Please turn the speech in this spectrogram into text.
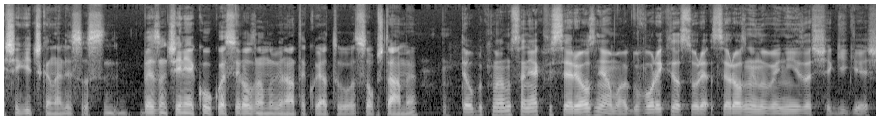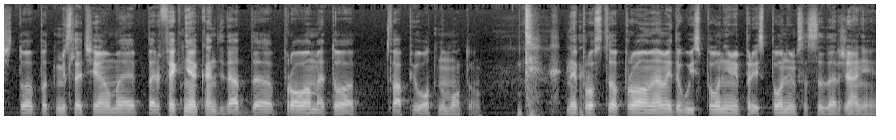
шегичка, нали, с, без значение колко е сериозна новината, която съобщаваме. Те обикновено са някакви сериозни, ама говорейки за сериозни новини и за шеги Геш, този път мисля, че имаме перфектния кандидат да пробваме това, това пилотно мото. Не просто да пробваме, ами да го изпълним и преизпълним със съдържание.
